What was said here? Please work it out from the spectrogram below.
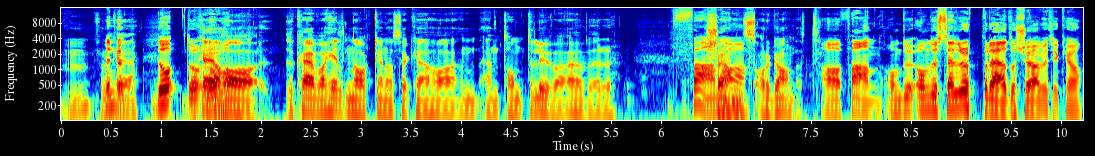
Mm. för Men då, då, kan jag, då, Då, kan jag ha, då kan jag vara helt naken och så kan jag ha en, en tomteluva över fan ja. könsorganet ja fan, om du, om du ställer upp på det här då kör vi tycker jag.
